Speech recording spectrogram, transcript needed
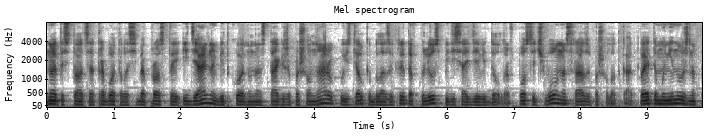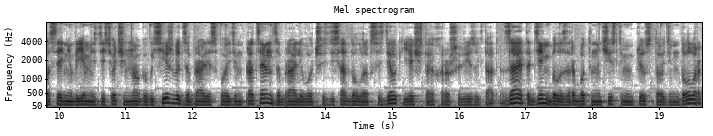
но эта ситуация отработала себя просто идеально, биткоин у нас также пошел на руку и сделка была закрыта в плюс 59 долларов, после чего у нас сразу пошел откат. Поэтому не нужно в последнее время здесь очень много высиживать, забрали свой 1%, забрали вот 60 долларов со сделки, я считаю хороший результат. За этот день было заработано чистыми плюс 101 доллар,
